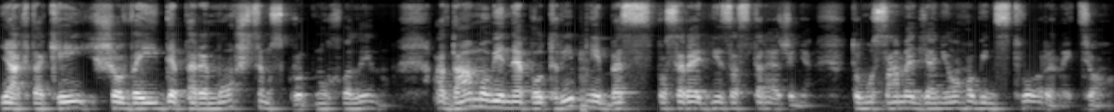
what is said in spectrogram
як такий, що вийде переможцем в скрутну хвилину. Адамові не потрібні безпосередні застереження, тому саме для нього він створений цього.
